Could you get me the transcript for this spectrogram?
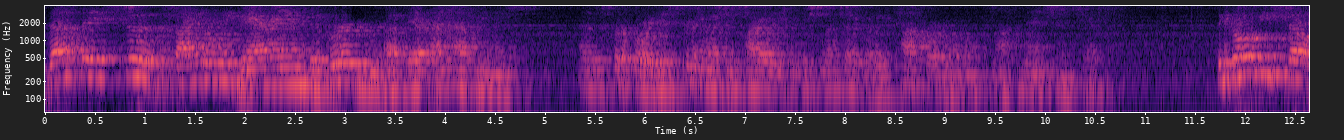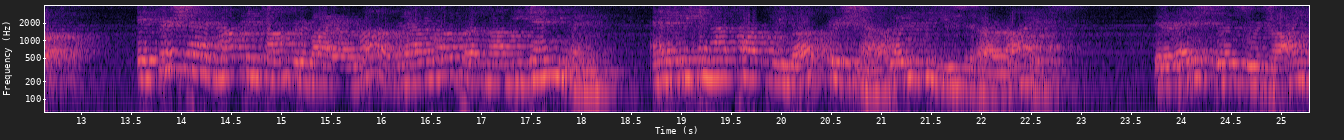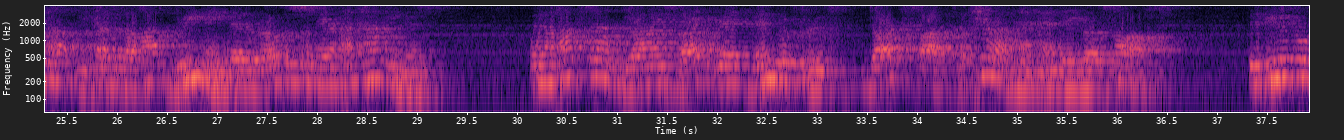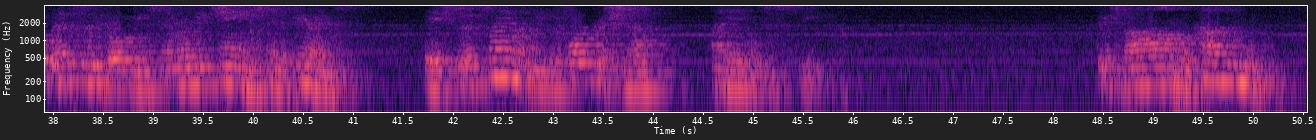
Thus they stood silently bearing the burden of their unhappiness. And this purport is pretty much entirely from Vishvanatha Chakravarti Thakur, although it's not mentioned here. The gopis felt, if Krishna had not been conquered by our love, then our love must not be genuine. And if we cannot properly love Krishna, what is the use of our lives? Their reddish lips were drying up because of the hot breathing that arose from their unhappiness. When the hot sun dries bright red bimba fruits, dark spots appear on them and they grow soft. The beautiful lips of the gopis similarly changed in appearance. They stood silently before Krishna, unable to speak. Kritvam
